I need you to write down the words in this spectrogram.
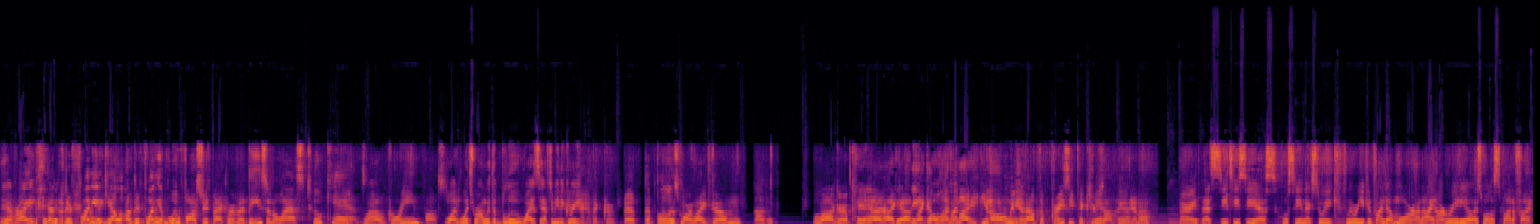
Yeah, right. there's plenty of yellow. Uh, there's plenty of blue Fosters back there, but these are the last two cans Wow. of green Fosters. What what's wrong with the blue? Why does it have to be the green? The, the, the blue is more like um, lager, a pa- Yeah, uh, like a like a Oh, Bud. Light, you know, Yeah, only yeah. without the crazy pictures Yeah, on it. yeah. You know. All right, that's CTCS. We'll see you next week. Remember, you can find out more on iHeartRadio as well as Spotify.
